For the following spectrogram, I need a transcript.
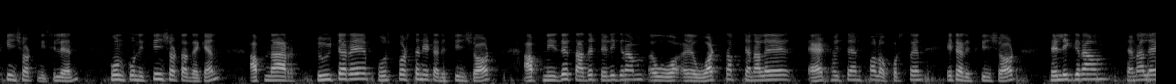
স্ক্রিনশট নিছিলেন, কোন কোন স্ক্রিনশটটা দেখেন আপনার টুইটারে পোস্ট করছেন এটার স্ক্রিনশট আপনি যে তাদের টেলিগ্রাম হোয়াটসঅ্যাপ চ্যানেলে অ্যাড হয়েছেন ফলো করছেন, এটার স্ক্রিনশট টেলিগ্রাম চ্যানেলে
